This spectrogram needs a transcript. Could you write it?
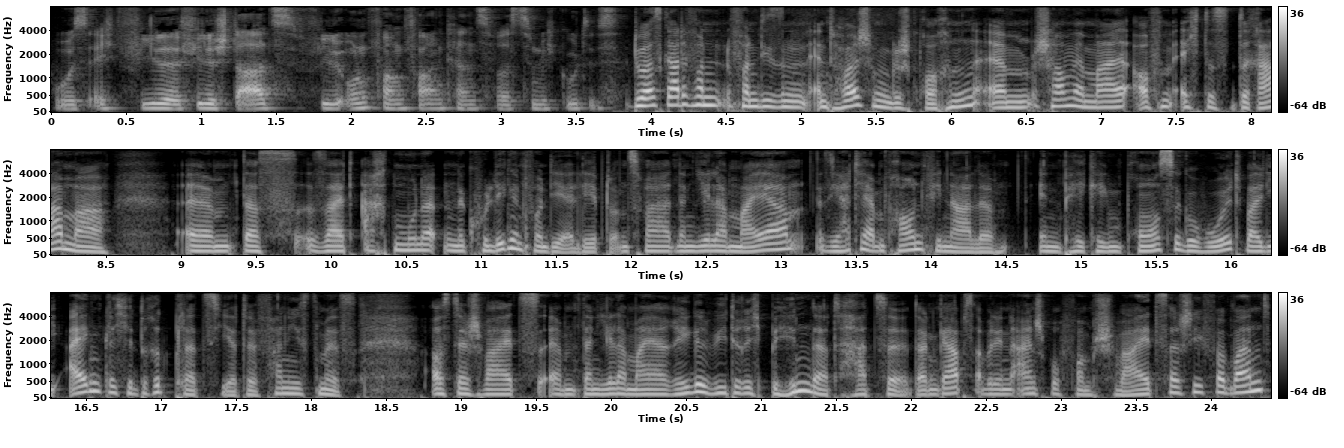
wo es echt viele, viele Starts, viel Umfang fahren kannst, was ziemlich gut ist. Du hast gerade von, von diesen Enttäuschungen gesprochen. Ähm, schauen wir mal auf ein echtes Drama ähm, das seit acht Monaten eine Kollegin von dir erlebt, und zwar Daniela Meyer. Sie hat ja im Frauenfinale in Peking Bronze geholt, weil die eigentliche Drittplatzierte, Fanny Smith aus der Schweiz, ähm, Daniela Meyer regelwidrig behindert hatte. Dann gab es aber den Einspruch vom Schweizer Skiverband.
